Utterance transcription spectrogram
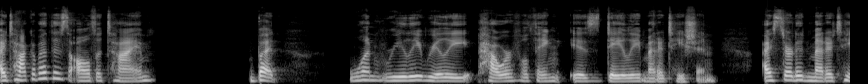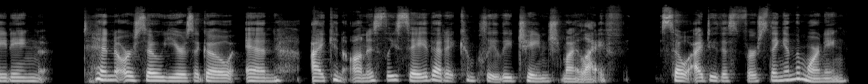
I talk about this all the time, but one really, really powerful thing is daily meditation. I started meditating 10 or so years ago, and I can honestly say that it completely changed my life. So I do this first thing in the morning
